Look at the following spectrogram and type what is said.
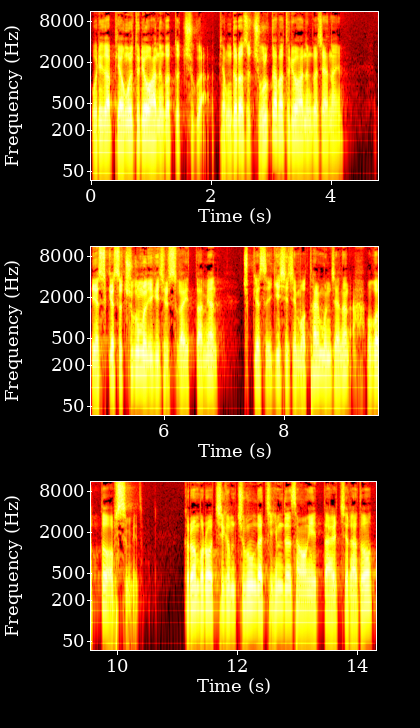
우리가 병을 두려워하는 것도 죽, 병들어서 죽을까봐 두려워하는 거잖아요. 예수께서 죽음을 이기실 수가 있다면 주께서 이기시지 못할 문제는 아무것도 없습니다. 그러므로 지금 죽음같이 힘든 상황에 있다 할지라도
